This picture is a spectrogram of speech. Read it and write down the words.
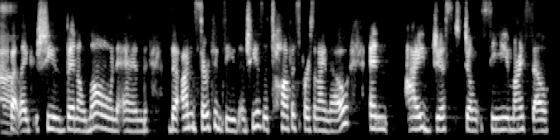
uh, but like she has been alone and the uncertainties and she is the toughest person i know and i just don't see myself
